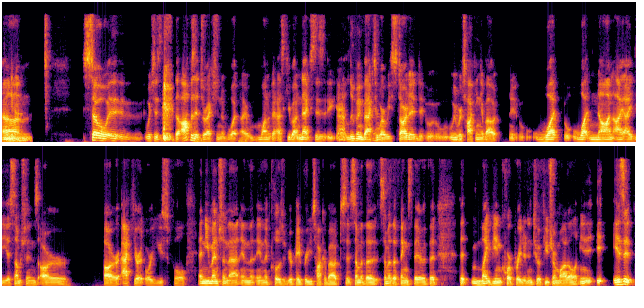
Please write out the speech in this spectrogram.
Um, yeah. So, uh, which is the, the, opposite direction of what I wanted to ask you about next is uh, looping back yeah. to where we started. We were talking about what what non IID assumptions are are accurate or useful. And you mentioned that in the in the close of your paper, you talk about some of the some of the things there that that might be incorporated into a future model. I mean, it, is it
